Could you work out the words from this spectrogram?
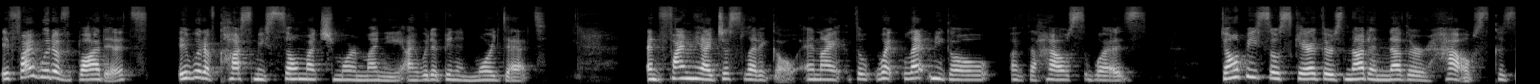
if I would have bought it, it would have cost me so much more money. I would have been in more debt. And finally, I just let it go. And I, the, what let me go of the house was don't be so scared there's not another house because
